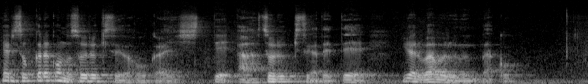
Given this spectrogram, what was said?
やはりそこから今度総量規制が崩壊してあ総量規制が出ていわゆるバブルがこう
